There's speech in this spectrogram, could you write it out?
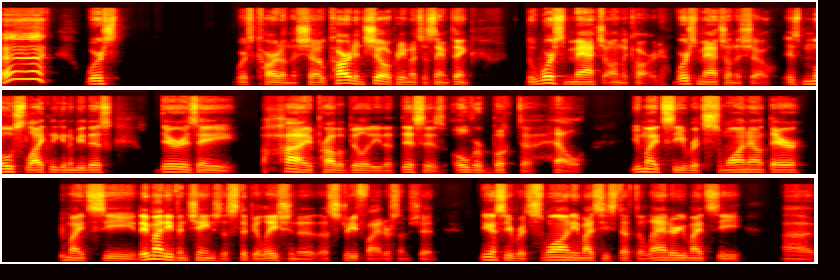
worst worst card on the show. Card and show are pretty much the same thing. The worst match on the card, worst match on the show is most likely going to be this. There is a high probability that this is overbooked to hell. You might see Rich Swann out there. You might see they might even change the stipulation to a street fight or some shit. You're gonna see Rich Swann. You might see Steph DeLander. You might see uh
